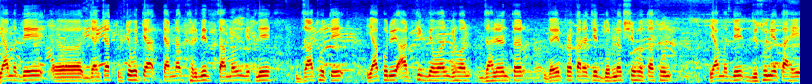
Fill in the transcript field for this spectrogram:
यामध्ये ज्यांच्या त्रुटी होत्या त्यांना खरेदीत सामावून घेतले जात होते. यापूर्वी आर्थिक देवाणघेवाण झाल्यानंतर गैरप्रकाराचे दुर्लक्ष होत असून यामध्ये दिसून येत आहे.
